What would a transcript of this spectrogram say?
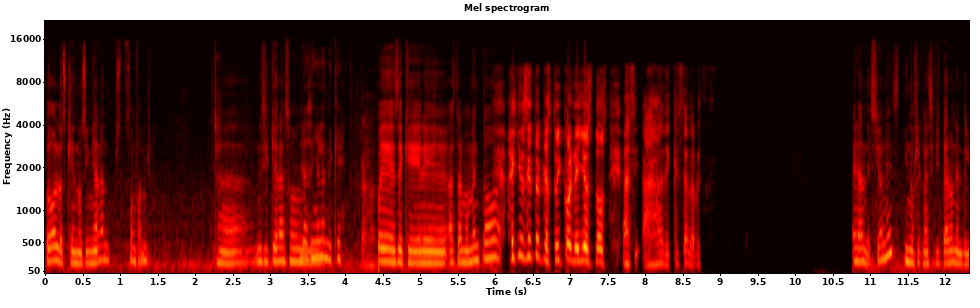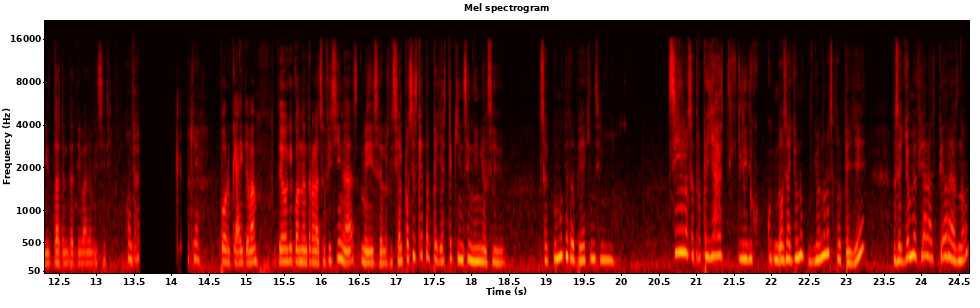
todos los que nos señalan pues, son familia. O sea, ni siquiera son... ¿La señalan de qué? Ajá. Pues de que eh, hasta el momento Ay, yo siento que estoy con ellos dos. Así, ah, ¿de qué están hablando? eran lesiones y nos reclasificaron el delito de tentativa de homicidio. ¿Contra quién? Porque ahí te va. Tengo que cuando entro a las oficinas, me dice el oficial, pues es que atropellaste 15 niños. Y o sea, ¿cómo que atropellé a 15 niños? Sí, los atropellaste. Le digo, o sea, yo no, yo no los atropellé. O sea, yo me fui a las piedras, ¿no?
